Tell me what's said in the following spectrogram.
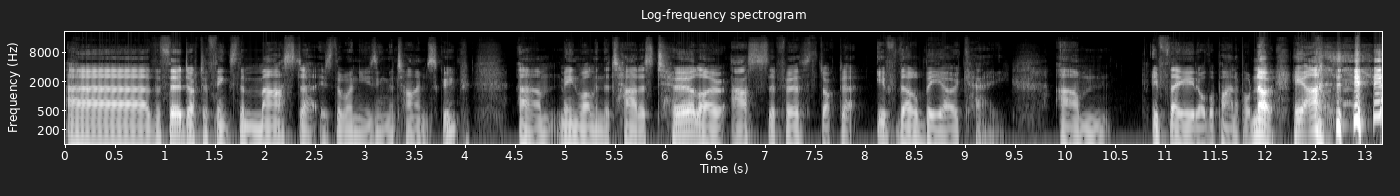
Uh, the third Doctor thinks the Master is the one using the time scoop. Um, meanwhile, in the TARDIS, Turlough asks the first Doctor if they'll be okay. Um, if they eat all the pineapple. No, he asks.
